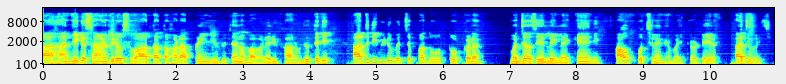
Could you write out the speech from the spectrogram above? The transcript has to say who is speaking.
Speaker 1: ਆ ਹਾਂਜੀ ਕਿਸਾਨ ਵੀਰੋ ਸਵਾਗਤ ਆ ਤੁਹਾਡਾ ਆਪਣੇ YouTube channel Bawa dairy farm ਦੇ ਉੱਤੇ ਜੀ। ਅੱਜ ਦੀ ਵੀਡੀਓ ਵਿੱਚ ਆਪਾਂ ਦੋ ਤੋਕੜ ਮੱਝਾਂ ਸੇਲ ਲਈ ਲੈ ਕੇ ਆਏ ਜੀ। ਆਓ ਪੁੱਛ ਲੈਨੇ ਆ ਬਾਈ ਤੋਂ ਡਿਟੇਲ ਅੱਜ ਹੋਈ ਜੀ।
